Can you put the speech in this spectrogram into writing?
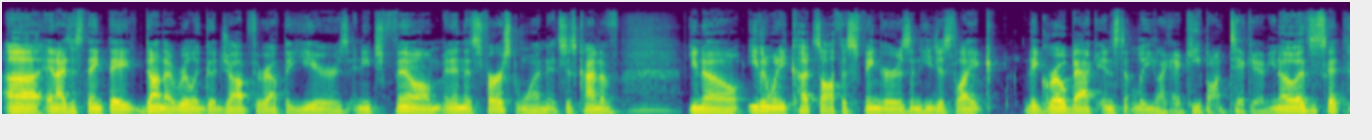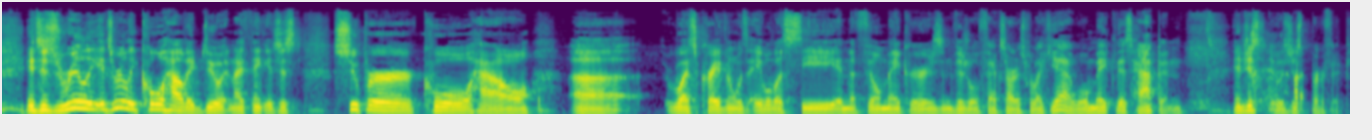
Uh, and I just think they've done a really good job throughout the years in each film. And in this first one, it's just kind of, you know, even when he cuts off his fingers and he just like they grow back instantly like i keep on ticking you know it's just it's just really it's really cool how they do it and i think it's just super cool how uh Wes Craven was able to see, and the filmmakers and visual effects artists were like, "Yeah, we'll make this happen," and just it was just perfect.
